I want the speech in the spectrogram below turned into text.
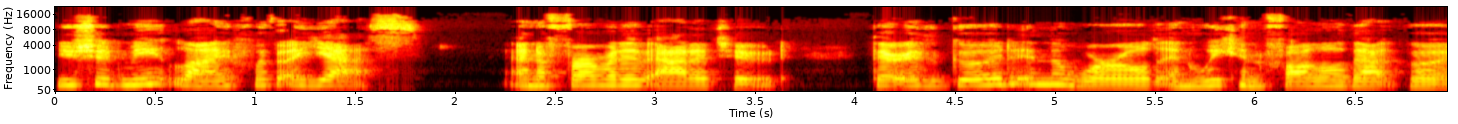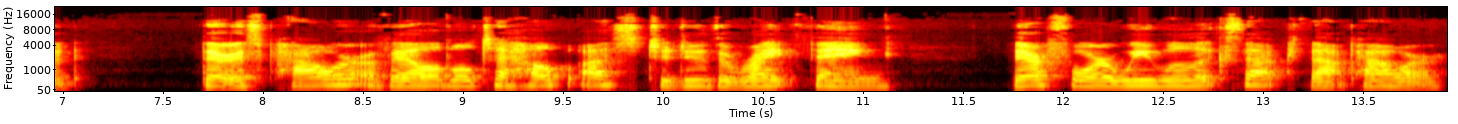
You should meet life with a yes, an affirmative attitude. There is good in the world and we can follow that good. There is power available to help us to do the right thing. Therefore, we will accept that power.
